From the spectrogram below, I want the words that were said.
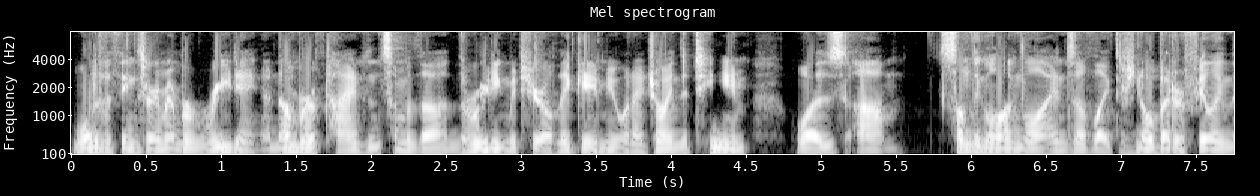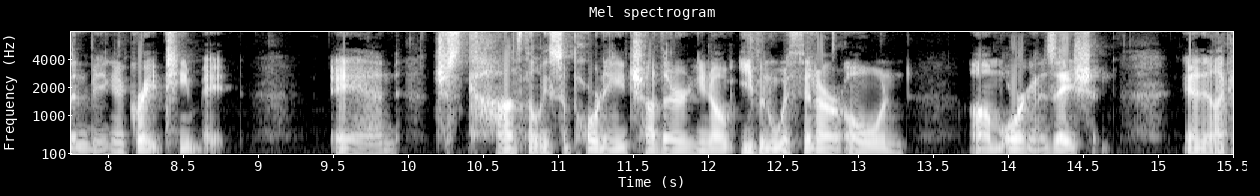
one of the things I remember reading a number of times in some of the the reading material they gave me when I joined the team was um, something along the lines of like, "There's no better feeling than being a great teammate," and just constantly supporting each other. You know, even within our own um, organization. And like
